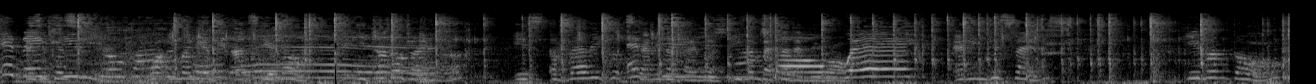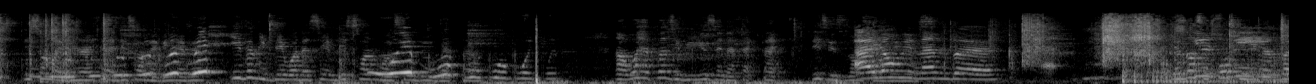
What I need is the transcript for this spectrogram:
It you makes can you see, so while it might be a bit unstable, the Eternal Driver is a very good stamina driver, even better than Revolve. And in this sense, even though this one might be lighter and this one might be heavier, even if they were the same, this one will still do better. Now, what happens if you use an attack type? This is long I don't remember. You're not supposed to remember.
